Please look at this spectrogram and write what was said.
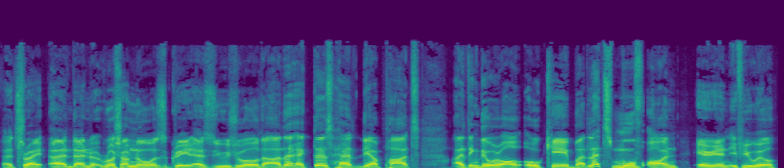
That's right. And then Rosyam Nor was great as usual. The other actors had their parts. I think they were all okay. But let's move on, Arian, if you will.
